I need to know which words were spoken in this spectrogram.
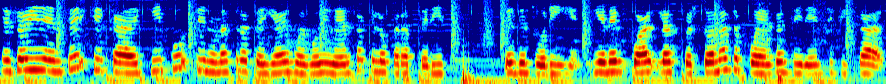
Es evidente que cada equipo tiene una estrategia de juego diversa que lo caracteriza desde su origen y en el cual las personas se pueden sentir identificadas,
